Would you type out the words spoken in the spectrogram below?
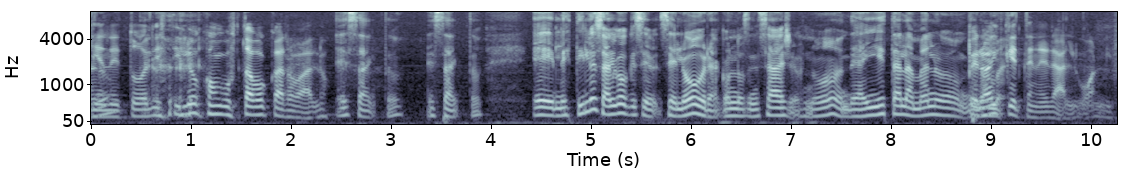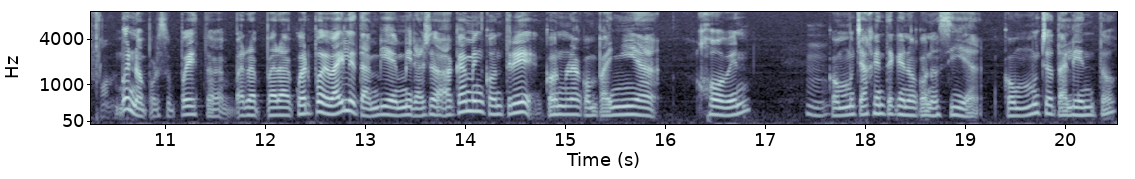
tiene todo el estilo, con Gustavo Carvalho. Exacto, exacto el estilo es algo que se, logra con los ensayos, ¿no? De ahí está la mano. Pero hay que tener algo en el fondo. Bueno, por supuesto. Para, para cuerpo de baile también. Mira, yo acá me encontré con una compañía joven, mm. con mucha gente que no conocía, con mucho talento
